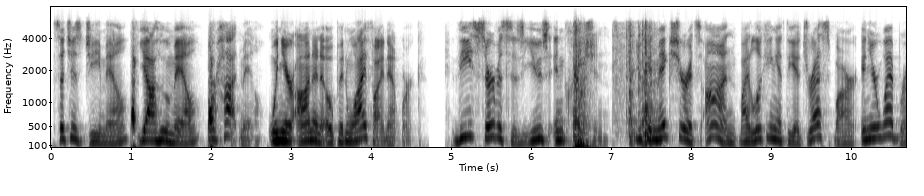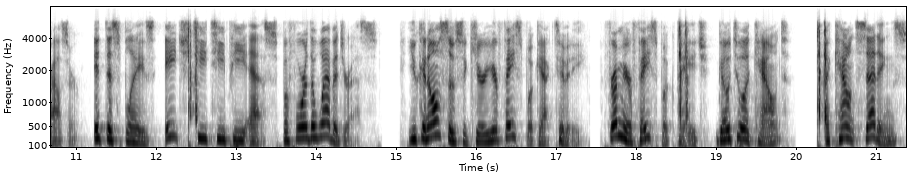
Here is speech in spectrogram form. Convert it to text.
such as Gmail, Yahoo Mail, or Hotmail, when you're on an open Wi Fi network. These services use encryption. You can make sure it's on by looking at the address bar in your web browser. It displays HTTPS before the web address. You can also secure your Facebook activity. From your Facebook page, go to Account, Account Settings,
